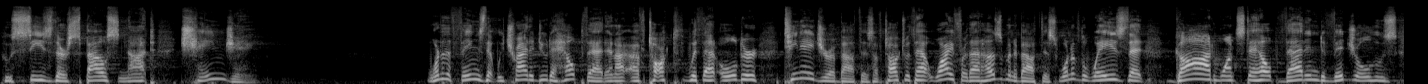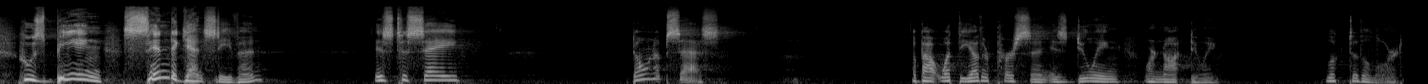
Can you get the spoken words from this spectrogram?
who sees their spouse not changing. One of the things that we try to do to help that, and I, have talked with that older teenager about this, I've talked with that wife or that husband about this. One of the ways that God wants to help that individual who's, who's being sinned against, even, is to say, don't obsess about what the other person is doing or not doing. Look to the Lord.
